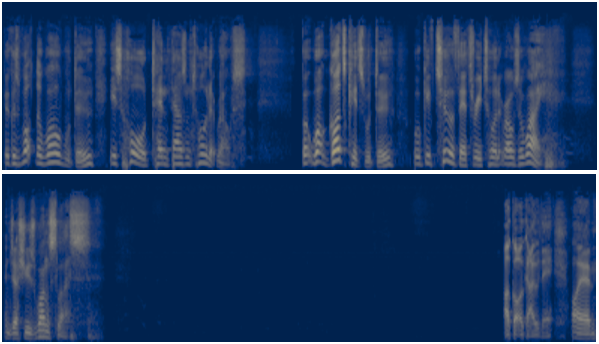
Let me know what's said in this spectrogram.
because what the world will do is hoard 10,000 toilet rolls. But what God's kids will do will give two of their three toilet rolls away and just use one slice. I've got to go there. I am. Um,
